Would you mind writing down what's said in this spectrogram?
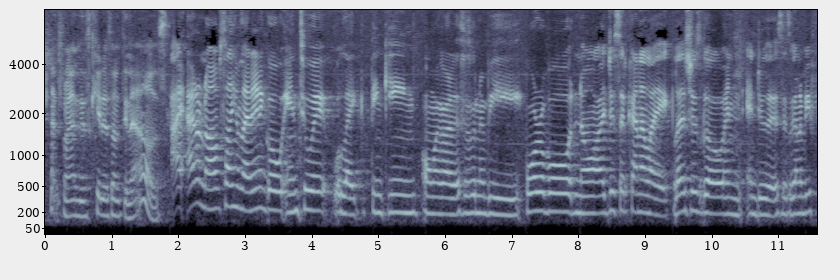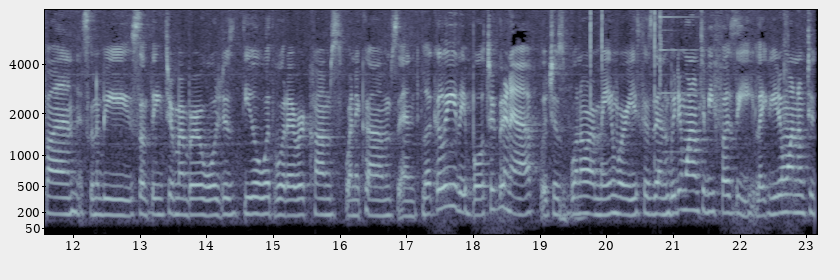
man. This kid is something else. I, I don't know. I was telling him that I didn't go into it like thinking, oh my god, this is gonna be horrible. No, I just said kind of like, let's just go and, and do this. It's gonna be fun. It's gonna be something to remember. We'll just deal with whatever comes when it comes. And luckily, they both took their nap, which is one of our main worries because then we didn't want them to be fuzzy. Like, you didn't want them to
